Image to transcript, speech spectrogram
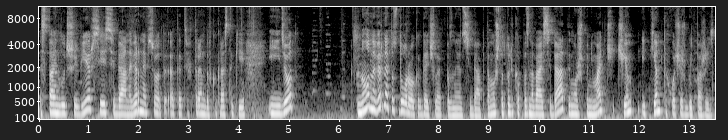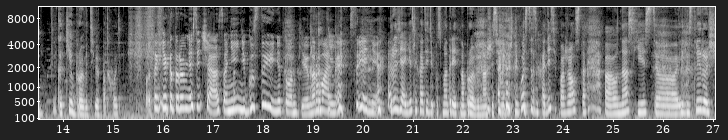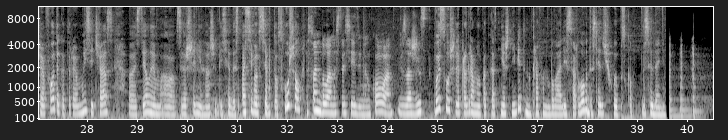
стань лучшей версией себя. Наверное, все от, от этих трендов как раз-таки и идет. Но, наверное, это здорово, когда человек познает себя, потому что только познавая себя, ты можешь понимать, чем и кем ты хочешь быть по жизни. И какие брови тебе подходят? Вот такие, которые у меня сейчас. Они не густые, не тонкие, нормальные, средние. Друзья, если хотите посмотреть на брови нашей сегодняшней гости, заходите, пожалуйста. А, у нас есть а, иллюстрирующее фото, которое мы сейчас а, сделаем в завершении нашей беседы. Спасибо всем, кто слушал. С вами была Анастасия Деменкова, визажист. Вы слушали программу подкаст «Внешний вид». У микрофона была Алиса Орлова. До следующих выпусков. До свидания.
